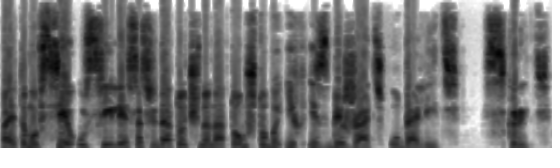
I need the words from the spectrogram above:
Поэтому все усилия сосредоточены на том, чтобы их избежать, удалить, скрыть.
